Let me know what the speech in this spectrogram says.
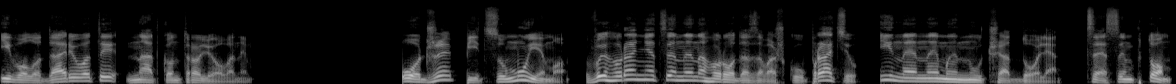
і володарювати над контрольованим. Отже, підсумуємо вигорання це не нагорода за важку працю і не неминуча доля, це симптом,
